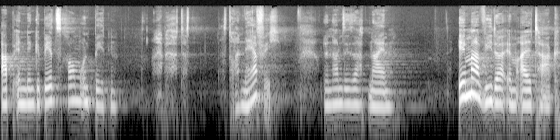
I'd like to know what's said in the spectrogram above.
ab in den Gebetsraum und beten. Und ich habe gedacht, doch nervig. Und dann haben sie gesagt, nein, immer wieder im Alltag,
